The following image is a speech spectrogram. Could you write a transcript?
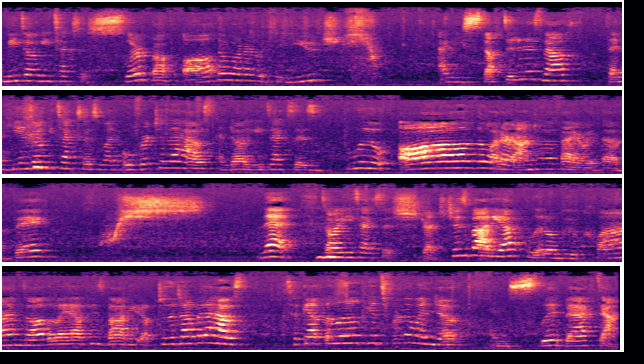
He made Doggy Texas slurp up all the water with a huge, and he stuffed it in his mouth. Then he and Doggy Texas went over to the house, and Doggy Texas blew all of the water onto the fire with a big whoosh. Then Doggy Texas stretched his body up. Little Boo climbed all the way up his body up to the top of the house, took out the little kids from the window, and slid back down.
